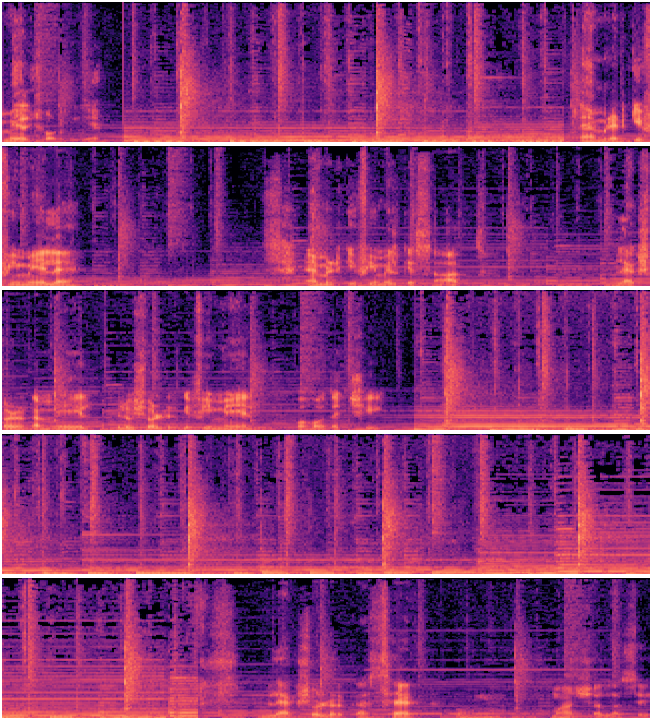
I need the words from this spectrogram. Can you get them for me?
मेल छोड़ दिए। एमरेट की फीमेल है। एमरेट की फीमेल के साथ ब्लैक शोल्डर का मेल, ब्लू शोल्डर की फीमेल, बहुत अच्छी। ब्लैक शोल्डर का सेट, माशाल्लाह से।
